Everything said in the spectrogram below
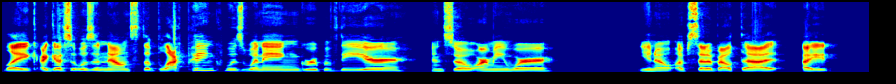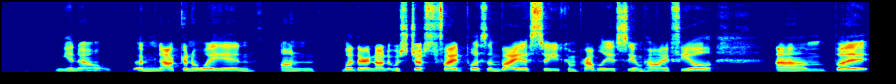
like I guess it was announced that Blackpink was winning group of the year and so Army were you know upset about that. I you know, I'm not going to weigh in on whether or not it was justified plus I'm biased so you can probably assume how I feel. Um but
